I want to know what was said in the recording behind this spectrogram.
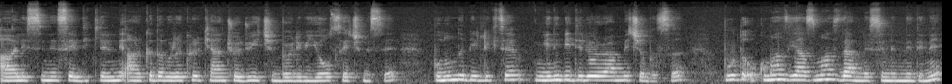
ailesini, sevdiklerini arkada bırakırken çocuğu için böyle bir yol seçmesi, bununla birlikte yeni bir dil öğrenme çabası, burada okumaz yazmaz denmesinin nedeni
